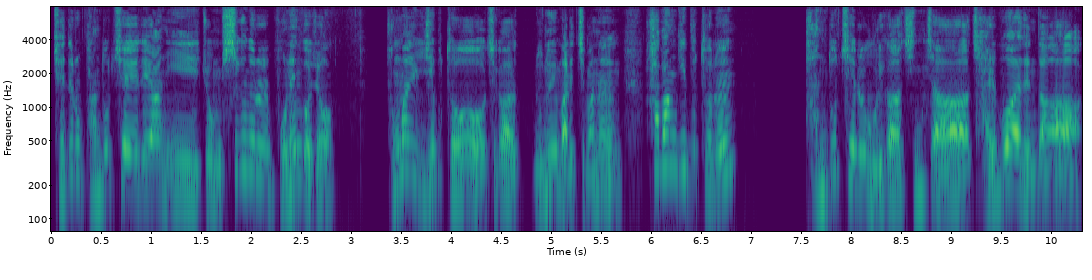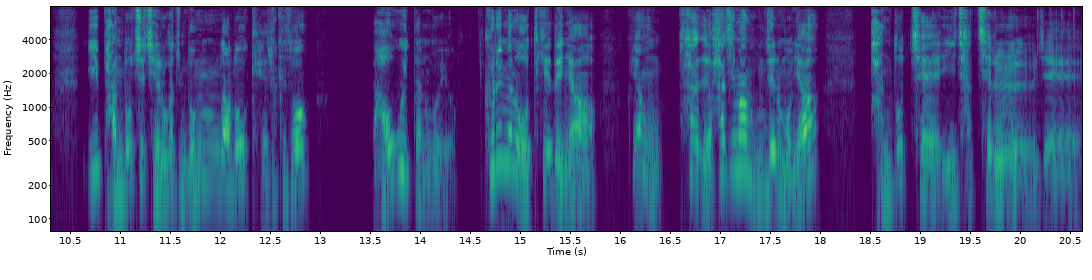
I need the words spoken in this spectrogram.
제대로 반도체에 대한 이 좀 시그널을 보낸 거죠. 정말 이제부터 제가 누누이 말했지만은 하반기부터는 반도체를 우리가 진짜 잘 보아야 된다. 이 반도체 재료가 지금 너무나도 계속해서 나오고 있다는 거예요. 그러면 어떻게 되냐? 그냥 사야 돼요. 하지만 문제는 뭐냐? 반도체 이 자체를 이제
